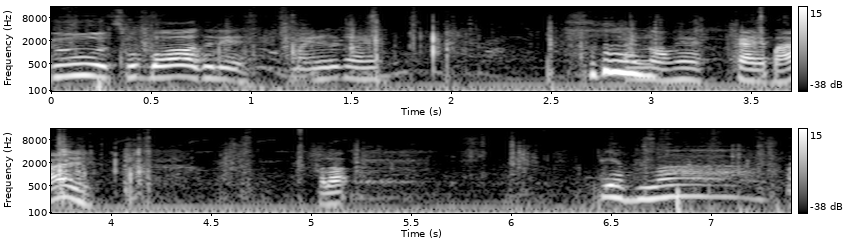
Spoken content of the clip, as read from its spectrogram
good ซุปบอลทีนี่ไม่ได้ไงข้างนอกไงไก่ไปเอาละเรียบร้อยไป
